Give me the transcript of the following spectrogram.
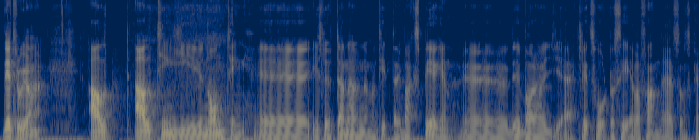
det tror jag med. Allt, allting ger ju någonting eh, i slutändan när man tittar i backspegeln. Eh, det är bara jäkligt svårt att se vad fan det är som ska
